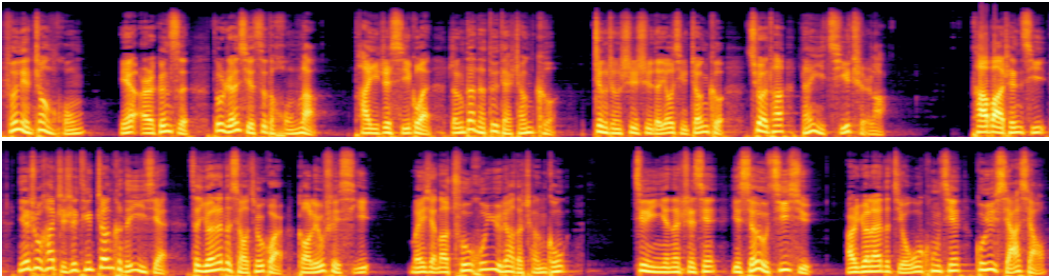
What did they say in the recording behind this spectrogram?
粉脸涨红，连耳根子都染血似的红了。他一直习惯冷淡的对待张克，正正式式的邀请张克，却让他难以启齿了。他爸陈奇年初还只是听张克的意见，在原来的小酒馆搞流水席，没想到出乎预料的成功，近一年的时间也小有积蓄，而原来的酒屋空间过于狭小。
